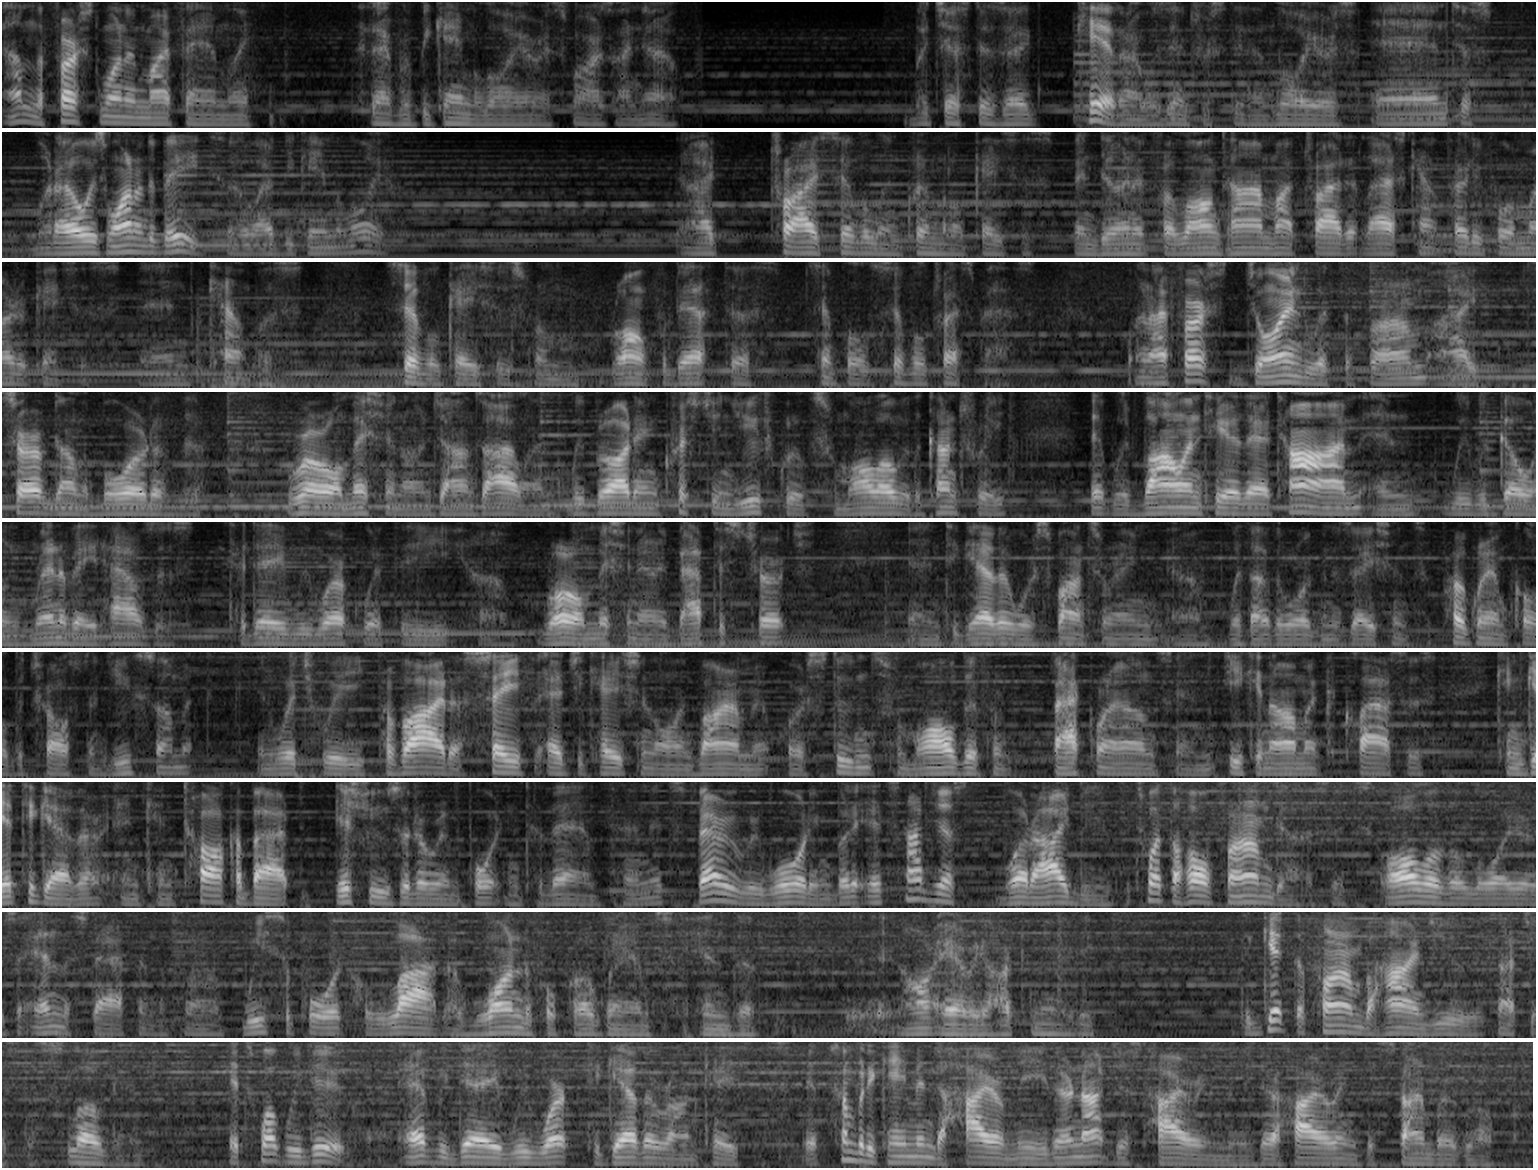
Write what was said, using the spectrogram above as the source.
I'm the first one in my family that ever became a lawyer, as far as I know. But just as a kid, I was interested in lawyers and just what I always wanted to be, so I became a lawyer. I try civil and criminal cases. Been doing it for a long time. I've tried at last count 34 murder cases and countless civil cases from wrongful death to simple civil trespass. When I first joined with the firm, I served on the board of the Rural Mission on Johns Island. We brought in Christian youth groups from all over the country that would volunteer their time and we would go and renovate houses. Today we work with the um, Royal Missionary Baptist Church and together we're sponsoring um, with other organizations a program called the Charleston Youth Summit in which we provide a safe educational environment where students from all different backgrounds and economic classes can get together and can talk about issues that are important to them. And it's very rewarding, but it's not just what I do, it's what the whole firm does. It's all of the lawyers and the staff in the firm. We support a lot of wonderful programs in, the, in our area, our community. To get the firm behind you is not just a slogan, it's what we do. Every day we work together on cases. If somebody came in to hire me, they're not just hiring me, they're hiring the Steinberg Law Firm.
